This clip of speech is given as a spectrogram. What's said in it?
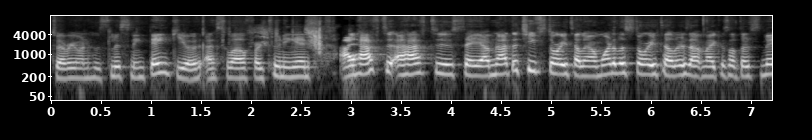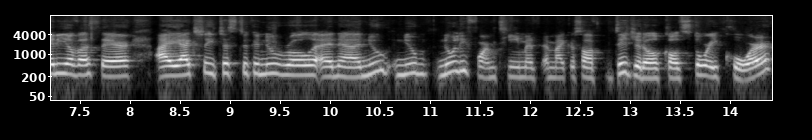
to everyone who's listening, thank you as well for tuning in. I have to, I have to say, I'm not the chief storyteller. I'm one of the storytellers at Microsoft. There's many of us there. I actually just took a new role in a new, new, newly formed team at, at Microsoft Digital called Story Core,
